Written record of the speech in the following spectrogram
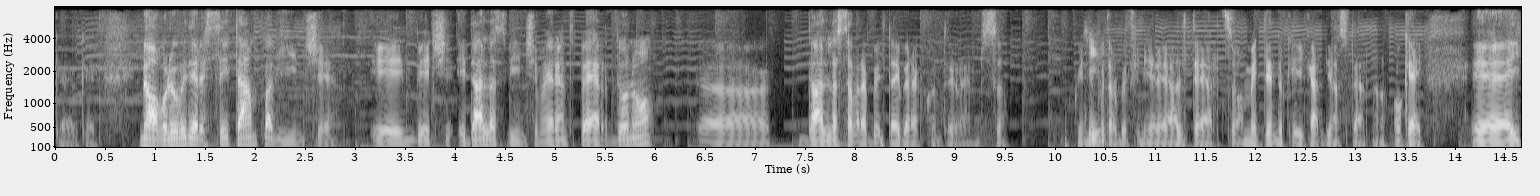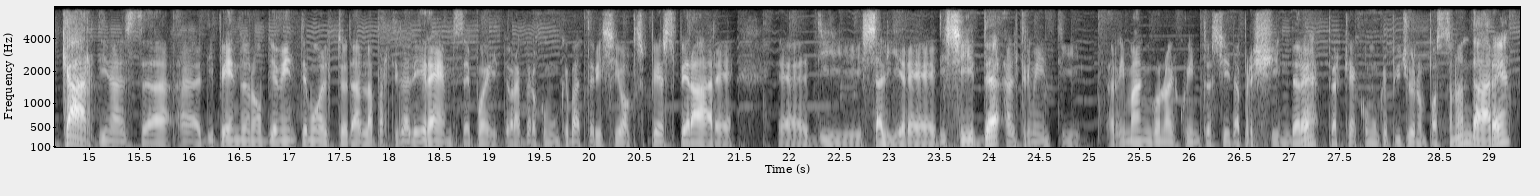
Ok, ok. No, volevo vedere se Tampa vince e invece e Dallas vince, ma i Rams perdono. eh, Dallas avrebbe il tiebreak contro i Rams. Quindi Sì. potrebbe finire al terzo, ammettendo che i Cardinals perdono. Ok, Eh, i Cardinals eh, dipendono ovviamente molto dalla partita dei Rams e poi dovrebbero comunque battere i Seahawks per sperare eh, di salire di seed, altrimenti rimangono al quinto seed a prescindere, perché comunque più giù non possono andare.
